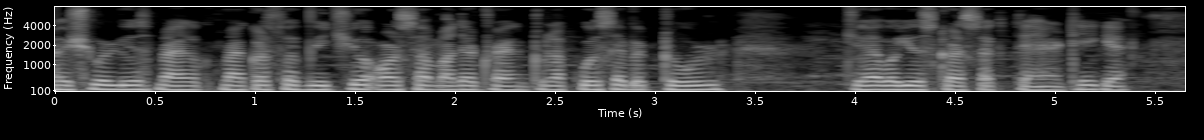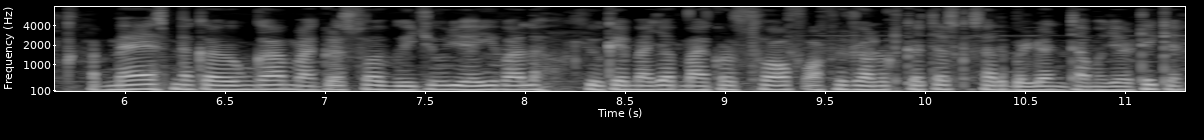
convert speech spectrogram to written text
यूज़ माइक्रोसॉफ्ट वीडियो और सम अदर ड्राइंग टूल आप कोई सा भी टूल जो है वो यूज़ कर सकते हैं, ठीक है? अब मैं इसमें करूँगा माइक्रोसॉफ्ट वीडियो यही वाला, क्योंकि मैं जब माइक्रोसॉफ्ट ऑफ़िस डाउनलोड करता उसके साथ बिल्डन था मुझे, ठीक है?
